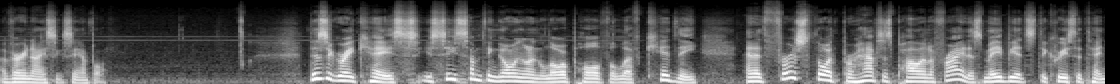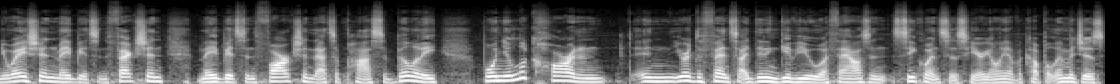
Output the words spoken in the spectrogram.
A very nice example. This is a great case. You see something going on in the lower pole of the left kidney, and at first thought, perhaps it's pyelonephritis. Maybe it's decreased attenuation, maybe it's infection, maybe it's infarction. That's a possibility. But when you look hard, and in your defense, I didn't give you a thousand sequences here. You only have a couple images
